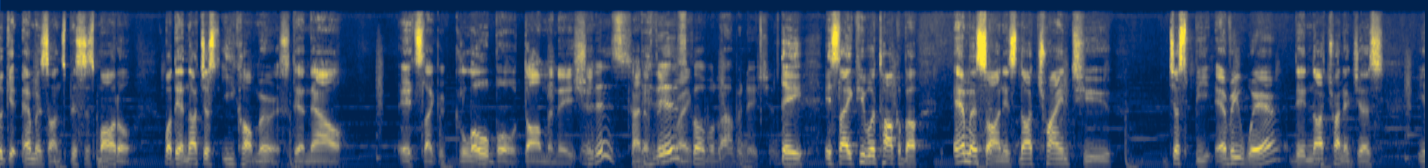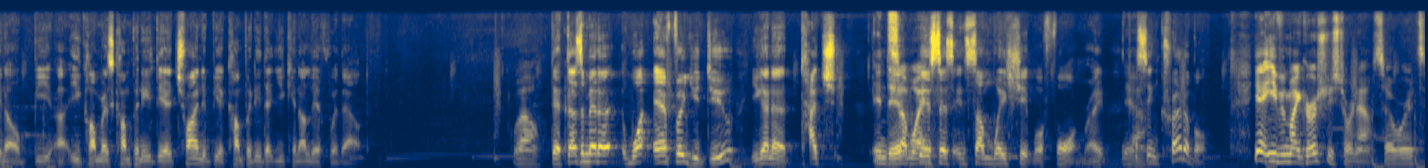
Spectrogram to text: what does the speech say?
look at Amazon's business model. Well, they're not just e-commerce. They're now it's like a global domination. It is. kind of It thing, is right? global domination. They it's like people talk about Amazon is not trying to just be everywhere. They're not trying to just you know be an e-commerce company. They're trying to be a company that you cannot live without. well, That doesn't matter whatever you do, you're gonna touch In their some way. business in some way, shape, or form, right? Yeah. It's incredible. yeah, even my grocery store now. So where it's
